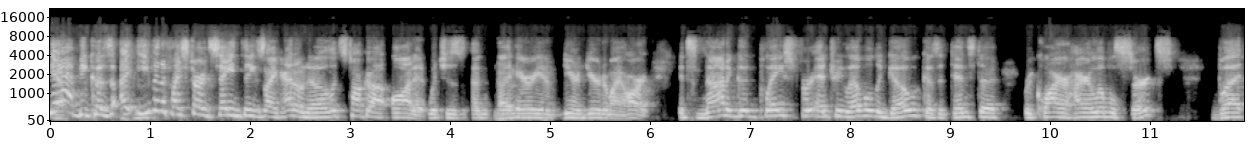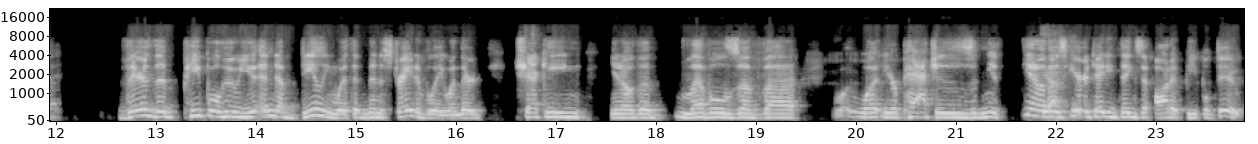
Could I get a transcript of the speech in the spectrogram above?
Yeah, yeah. because I, even if I start saying things like, I don't know, let's talk about audit, which is an, mm-hmm. an area near and dear to my heart. It's not a good place for entry level to go because it tends to require higher level certs, but they're the people who you end up dealing with administratively when they're checking, you know, the levels of uh, what your patches and you, know yeah. those irritating things that audit people do.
